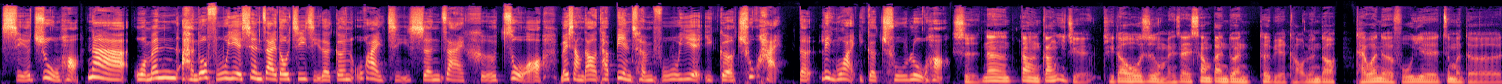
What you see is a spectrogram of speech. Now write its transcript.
协助哈。那我们很多服务业现在都积极的跟外籍生在合作哦，没想到它变成服务业一个出海的另外一个出路哈，是那当然，刚一姐提到，或是我们在上半段特别讨论到台湾的服务业这么的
